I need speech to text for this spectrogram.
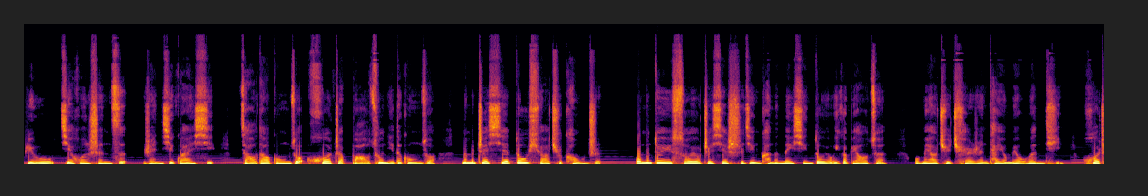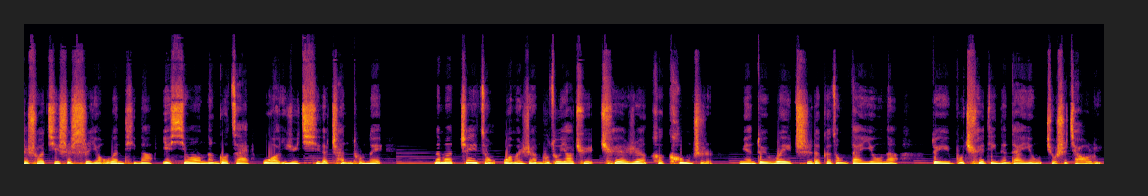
比如结婚生子、人际关系、找到工作或者保住你的工作，那么这些都需要去控制。我们对于所有这些事情，可能内心都有一个标准，我们要去确认它有没有问题，或者说，即使是有问题呢，也希望能够在我预期的程度内。那么，这种我们忍不住要去确认和控制，面对未知的各种担忧呢，对于不确定的担忧就是焦虑。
